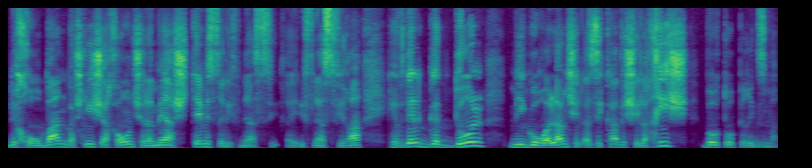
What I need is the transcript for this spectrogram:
לחורבן בשליש האחרון של המאה ה-12 לפני, לפני הספירה, הבדל גדול מגורלן של אזעקה ושל לכיש באותו פרק זמן.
